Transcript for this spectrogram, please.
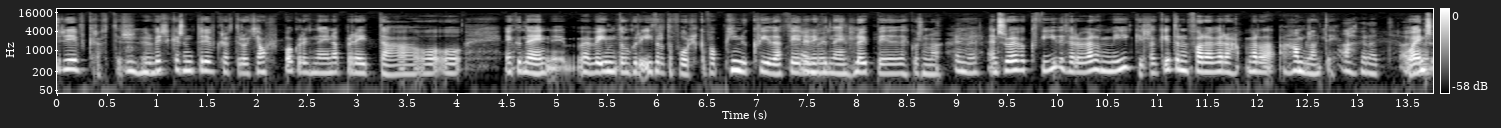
drifkraftur, mm. -hmm. virka sem drifkraftur og hjálpa okkur einhvern veginn að breyta og, og einhvern veginn, við ímyndum okkur íþróttafólk að fá pínu kvíða fyrir Einmitt. einhvern veginn hlaupið eða eitthvað svona, einmitt, en svo ef að kvíði fyrir að verða mikil, þá getur hann fara að vera, verða hamlandi akkurat, og eins,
